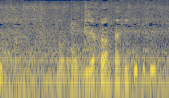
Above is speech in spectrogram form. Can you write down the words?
बहुत बहुत क्लियर करना है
